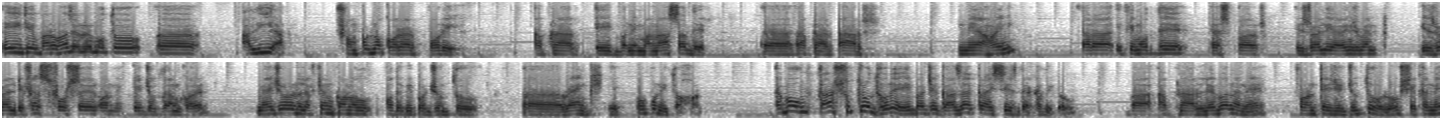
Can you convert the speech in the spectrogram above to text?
এই যে বারো হাজারের মতো আলিয়া সম্পূর্ণ করার পরে আপনার এই মানে মানাসাদের আপনার আর নেওয়া হয়নি। তারা ইতিমধ্যে as per Israeli arrangement Israel defence ফোর্সের অনেকে যোগদান করেন। মেজর লেফটেন্যান্ট কর্নেল পদবি পর্যন্ত র্যাঙ্ক উপনীত হন। এবং তার সূত্র ধরে এবার যে গাজা ক্রাইসিস দেখা দিল, বা আপনার লেবাননে ফ্রন্টে যে যুদ্ধ হলো, সেখানে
